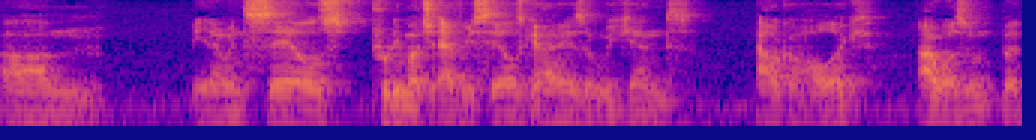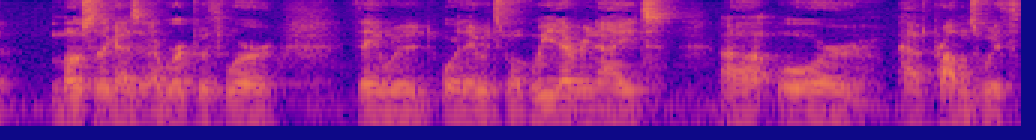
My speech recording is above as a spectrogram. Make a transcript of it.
Um, you know, in sales, pretty much every sales guy is a weekend alcoholic. I wasn't, but most of the guys that I worked with were. They would, or they would smoke weed every night, uh, or have problems with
